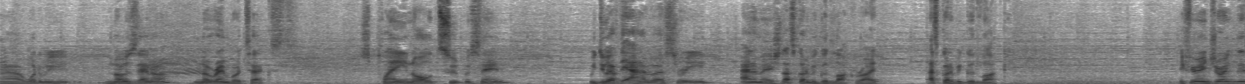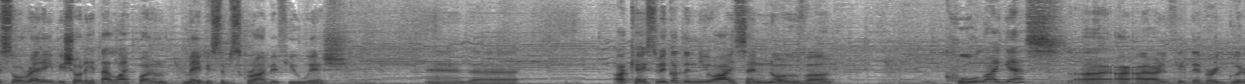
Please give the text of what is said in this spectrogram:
Uh, what do we... No Zeno, no Rainbow Text. Just plain old Super Saiyan. We do have the anniversary animation. That's gotta be good luck, right? That's gotta be good luck. If you're enjoying this already, be sure to hit that like button. Maybe subscribe if you wish. And, uh, Okay, so we got the new Eis and Nuova. Cool, I guess? Uh, I, I don't think they're very good.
